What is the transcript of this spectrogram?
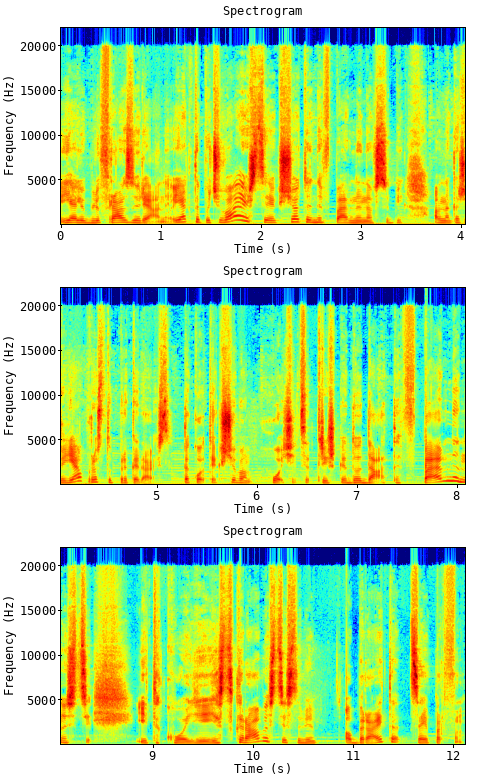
я люблю фразу Ріани, як ти почуваєшся, якщо ти не впевнена в собі? А вона каже: Я просто прикидаюсь. Так от, якщо вам хочеться трішки додати впевненості і такої яскравості собі. Обирайте цей парфум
